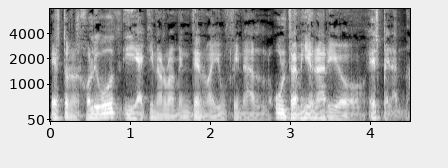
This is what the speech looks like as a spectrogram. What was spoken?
esto no es Hollywood y aquí normalmente no hay un final ultramillonario esperando.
